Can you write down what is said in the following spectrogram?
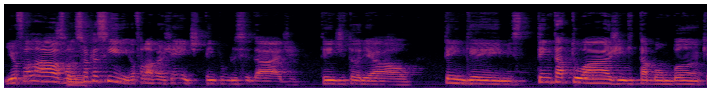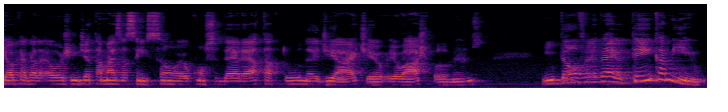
E eu falava, falava, só que assim, eu falava, gente, tem publicidade, tem editorial, tem games, tem tatuagem que tá bombando, que é o que a galera, hoje em dia tá mais ascensão, eu considero, é a tatu, né, de arte, eu, eu acho, pelo menos. Então eu falei, velho, tem caminho,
